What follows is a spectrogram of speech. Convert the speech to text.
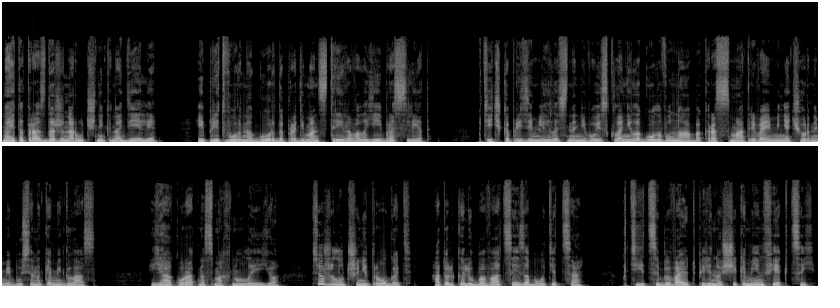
На этот раз даже наручник надели и притворно гордо продемонстрировала ей браслет. Птичка приземлилась на него и склонила голову на бок, рассматривая меня черными бусинками глаз. Я аккуратно смахнула ее. Все же лучше не трогать, а только любоваться и заботиться. Птицы бывают переносчиками инфекций.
